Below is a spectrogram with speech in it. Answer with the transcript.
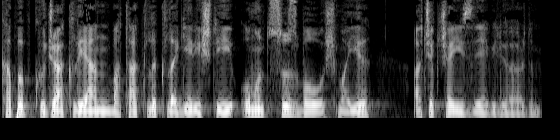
kapıp kucaklayan bataklıkla geliştiği umutsuz boğuşmayı açıkça izleyebiliyordum.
